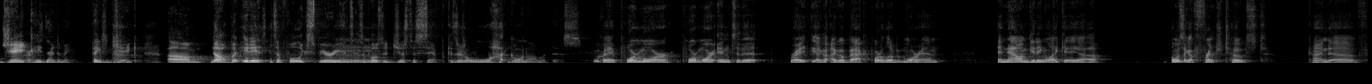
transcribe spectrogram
Jake. He's dead to me. Thanks, Jake. Um, no, but it is. It's a full experience as Mm. opposed to just a sip because there's a lot going on with this. Okay, pour more. Pour more into it. Right. I go, I go back. Pour a little bit more in, and now I'm getting like a, uh, almost like a French toast kind of,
